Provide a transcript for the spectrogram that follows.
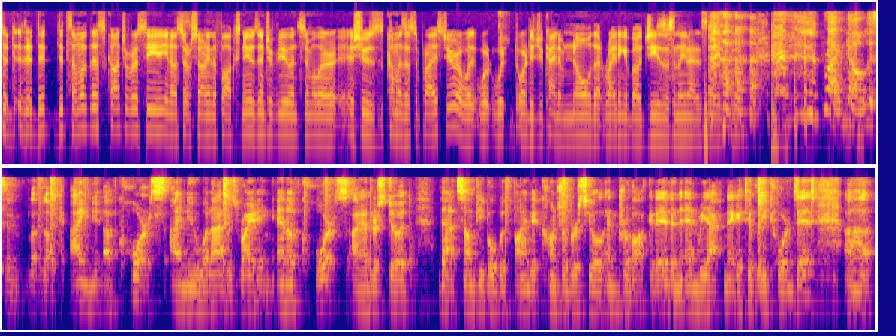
So did, did did some of this controversy, you know, sort of surrounding the Fox News interview and similar issues, come as a surprise to you, or or, or did you kind of know that writing about Jesus in the United States? right. No. Listen. Look. I knew. Of course, I knew what I was writing, and of course, I understood that some people would find it controversial and provocative, and, and react negatively towards it. Uh,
